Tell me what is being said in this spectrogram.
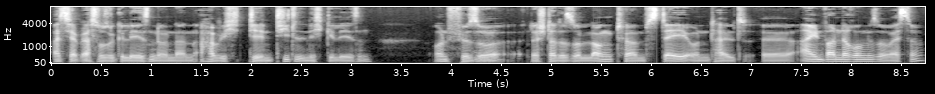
also ich habe erst mal so gelesen und dann habe ich den Titel nicht gelesen. Und für so, Mhm. da stand da so Long-Term Stay und halt äh, Einwanderung, so weißt du?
